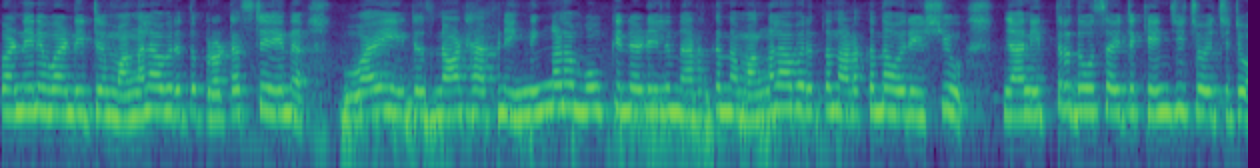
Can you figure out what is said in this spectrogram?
പെണ്ണിന് വേണ്ടിയിട്ട് മംഗലാപുരത്ത് പ്രൊട്ടസ്റ്റ് ചെയ്യുന്ന why it is not happening നിങ്ങളെ മൂക്കിന്റെ അടിയിൽ നടക്കുന്ന മംഗലാപുരത്ത് നടക്കുന്ന ഒരു ഇഷ്യൂ ഞാൻ ഇത്ര ദിവസമായിട്ട് കെഞ്ചി ചോദിച്ചിട്ടു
